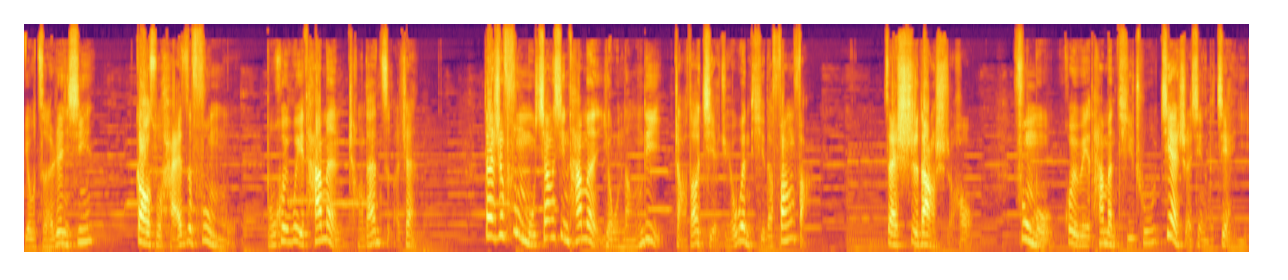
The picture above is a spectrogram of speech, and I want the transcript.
有责任心，告诉孩子父母不会为他们承担责任，但是父母相信他们有能力找到解决问题的方法，在适当时候。父母会为他们提出建设性的建议。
